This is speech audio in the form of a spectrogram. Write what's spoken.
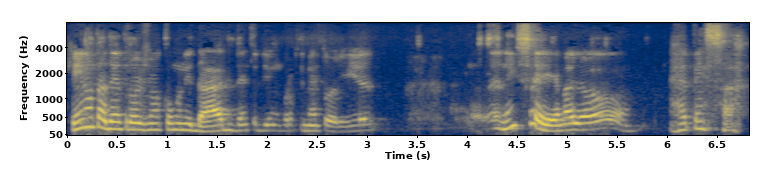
Quem não está dentro hoje de uma comunidade, dentro de um grupo de mentoria, eu nem sei, é melhor repensar.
